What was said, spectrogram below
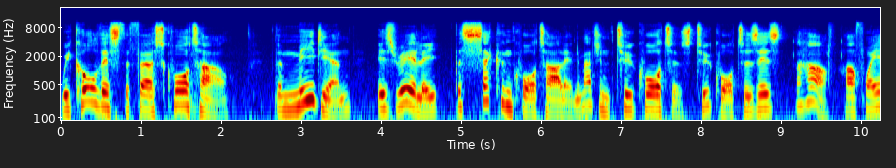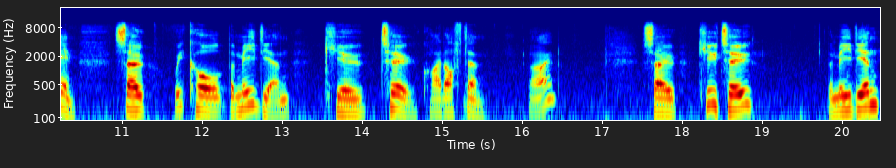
we call this the first quartile. The median is really the second quartile in. Imagine two quarters. Two quarters is a half, halfway in. So we call the median Q2 quite often. Alright? So Q2, the median,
